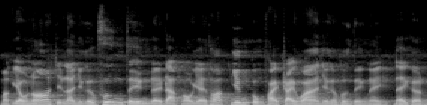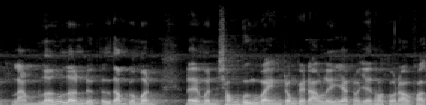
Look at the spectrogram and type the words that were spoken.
Mặc dầu nó chỉ là những cái phương tiện để đạt ngộ giải thoát nhưng cũng phải trải qua những cái phương tiện này để có làm lớn lên được tự tâm của mình để mình sống vững vàng trong cái đạo lý giác ngộ giải thoát của đạo Phật,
